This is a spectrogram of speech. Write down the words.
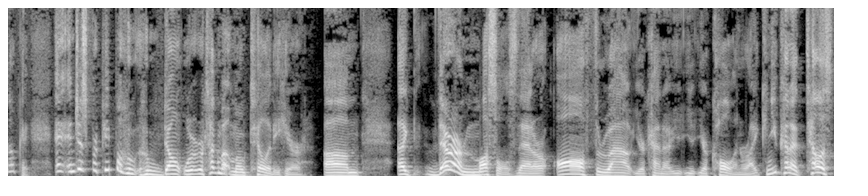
Okay. And, and, just for people who, who don't, we're, we're talking about motility here. Um, like there are muscles that are all throughout your kind of your colon, right? Can you kind of tell us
